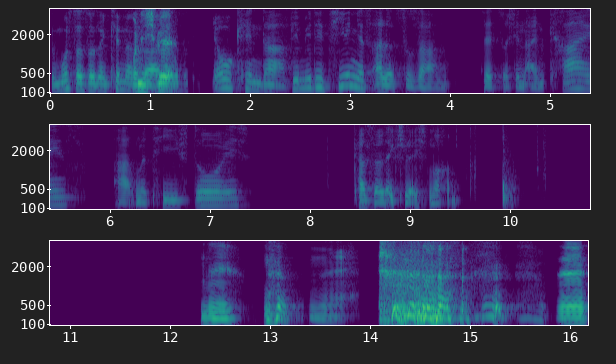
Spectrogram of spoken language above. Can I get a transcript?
Du musst das so den Kindern Und ich sagen. will, Jo, Kinder, wir meditieren jetzt alle zusammen. Setzt euch in einen Kreis, atmet tief durch. Kannst du halt echt schlecht machen. nee. nee. nee.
